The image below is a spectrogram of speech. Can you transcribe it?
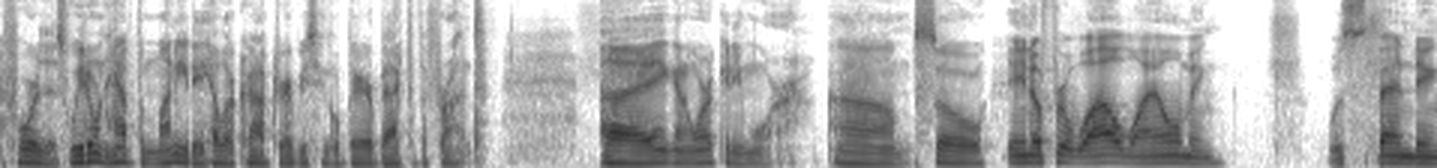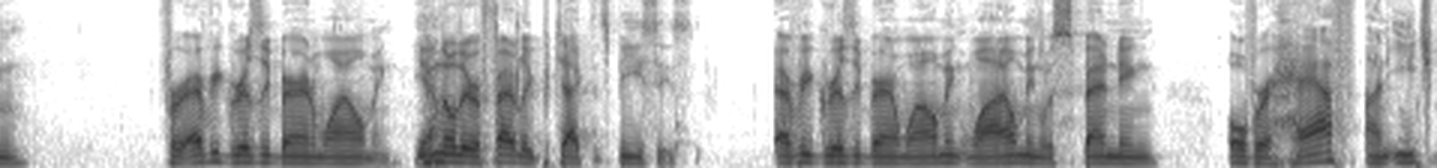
for this. We don't have the money to helicopter every single bear back to the front. Uh, it ain't going to work anymore. Um, so, Yeah, you know, for a while, Wyoming was spending for every grizzly bear in Wyoming, even Yeah. though they're a federally protected species. Every grizzly bear in Wyoming, Wyoming was spending over half on each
